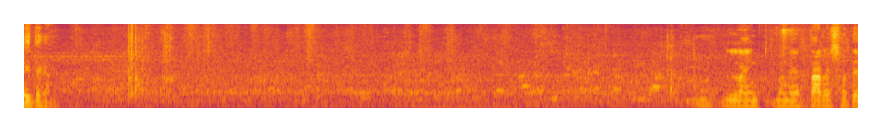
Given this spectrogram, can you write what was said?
এই দেখেন। লাইন মানে তারের সাথে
